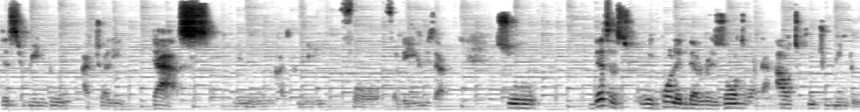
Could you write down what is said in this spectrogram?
this window actually does, you know, I mean, for, for the user. So this is, we call it the result or the output window.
